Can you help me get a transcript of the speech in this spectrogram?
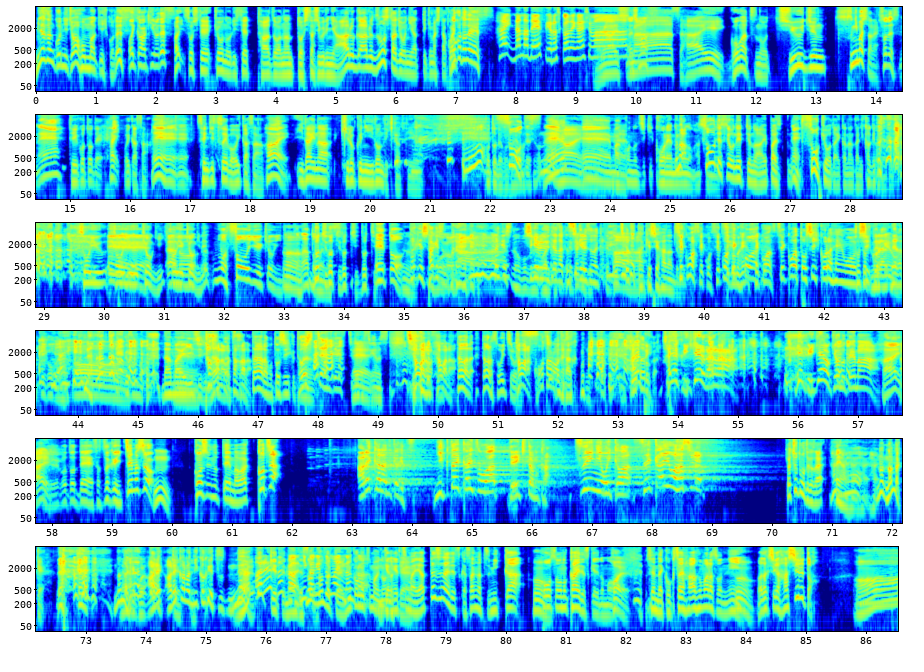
皆さんこんにちは本間明彦です。及川明宏です。はいそして今日のリセッターズはなんと久しぶりに R ガールズもスタジオにやってきました。この方です。はい、ナナです。よろしくお願いしお願います。します。はい。5月の中旬過ぎましたね。そうですね。ということではい。及川さん。ええええ先日といえば及川さんはい。偉大な記録に挑んできたっていうことでございますよね。そうですね。はい。ええまあええ。この時期恒例のものがそうですよねっていうのはやっぱりね。宋兄弟かなんかにかけてるそういうそういう競技？ええそういう競技ね？もうそういう競技なのかなとどっちどっちどっちどっち？えっとうん。たけしのたけしの方 たけしの方僕しげるじゃなくてしげるじゃなくてどっちかとたけし派なんで。セコはセコセコはどの辺？セコはセコは。年彦らへんをちょっと狙年彦ら狙っていこうかな 名前いじり。田原は田原。田原も年彦としちゃんです違います違います。田原は田原。田原田原総一郎田原幸太郎です。早く行けよだから早く行けよ今日のテーマ。はい。ということで早速いっちゃいましょう。うん。今週のテーマはこちら。あれから2ヶ月肉体改造はできたのか。ついに及川世界を走れ。あちょっと待ってください。はいはいはいはいななんだっけ？なんだっけこれ？あれあれから2ヶ月ねなんだっけって何で？すかあれ？なんか二ヶ月前なんか。2ヶ月前2ヶなんだっけ？月前やったじゃないですか。3月3日うん。放送の回ですけれども。はい。仙台国際ハーフマラソンにうん。私が走るとあ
